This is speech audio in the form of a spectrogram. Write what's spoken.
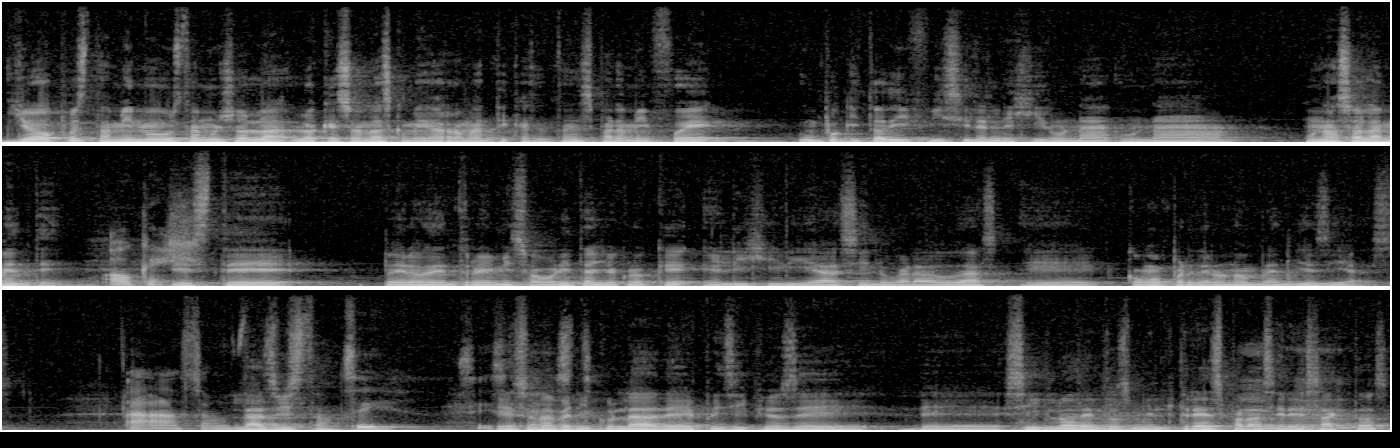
Yo pues también me gusta mucho lo que son las comedias románticas, entonces para mí fue un poquito difícil elegir una, una, una solamente. Ok. Este, pero dentro de mis favoritas yo creo que elegiría sin lugar a dudas eh, Cómo perder a un hombre en 10 días. Ah, está muy ¿La has visto? Sí, sí, sí. es una película de principios de, de siglo, del 2003 para ser Ujú. exactos.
